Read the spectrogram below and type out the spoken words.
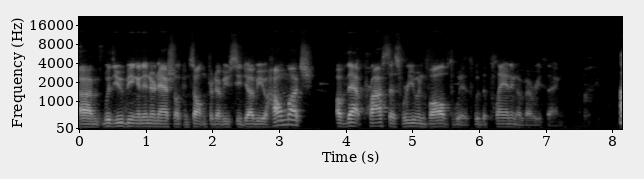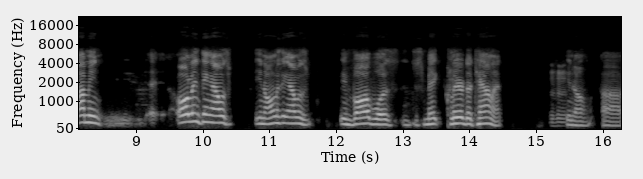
um, with you being an international consultant for WCW, how much of that process were you involved with, with the planning of everything? i mean only thing i was you know only thing i was involved was just make clear the talent hmm you know, uh,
